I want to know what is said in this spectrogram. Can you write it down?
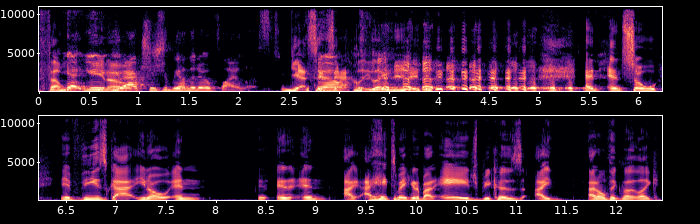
fellow, Yeah, you, you, know. actually should be on the no fly list. Yes, You know? exactly. Like, and and so if these guys, you know, and and and I, I hate to make it about age because I I don't think that like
